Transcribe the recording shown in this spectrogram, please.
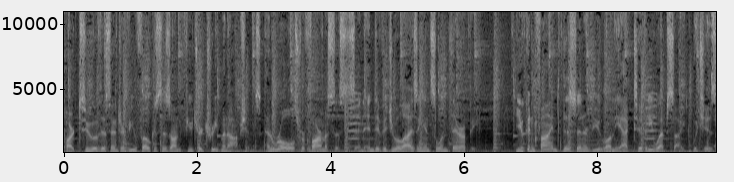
Part two of this interview focuses on future treatment options and roles for pharmacists in individualizing insulin therapy. You can find this interview on the Activity website, which is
